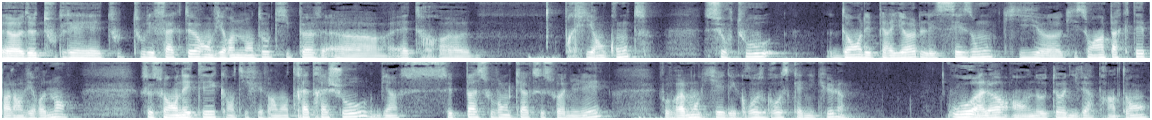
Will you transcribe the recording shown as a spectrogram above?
de toutes les, tous les facteurs environnementaux qui peuvent euh, être pris en compte, surtout dans les périodes, les saisons qui, qui sont impactées par l'environnement. Que ce soit en été quand il fait vraiment très très chaud, bien que c'est pas souvent le cas que ce soit annulé. Il faut vraiment qu'il y ait des grosses grosses canicules ou alors en automne, hiver, printemps,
